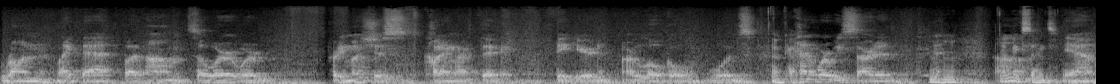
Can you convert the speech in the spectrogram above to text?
run like that. But um, so we're we're pretty much just cutting our thick figured, our local woods. Okay. Kind of where we started. Mm-hmm. That makes um, sense. Yeah.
